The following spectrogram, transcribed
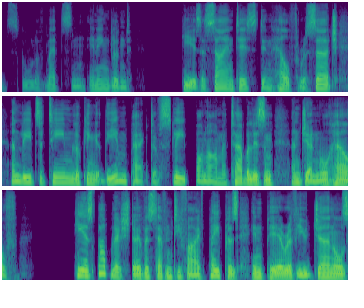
Leeds School of Medicine in England. He is a scientist in health research and leads a team looking at the impact of sleep on our metabolism and general health. He has published over 75 papers in peer reviewed journals,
